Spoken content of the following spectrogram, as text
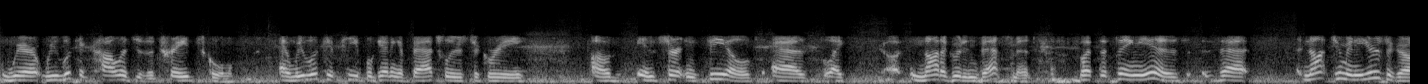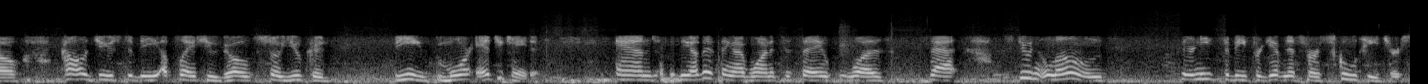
where we look at college as a trade school, and we look at people getting a bachelor's degree uh, in certain fields as like uh, not a good investment. But the thing is that not too many years ago, college used to be a place you go so you could be more educated. And the other thing I wanted to say was that student loans, there needs to be forgiveness for school teachers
